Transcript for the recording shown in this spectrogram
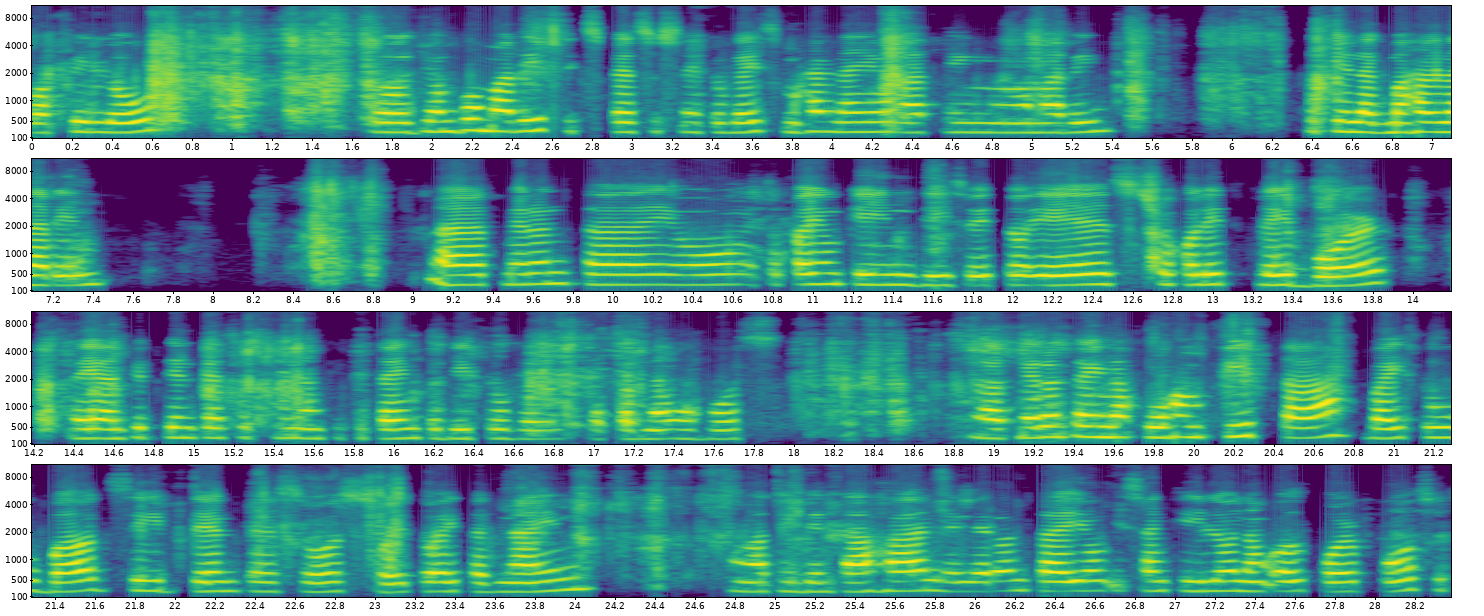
Wafilo. So, Jumbo Marie, 6 pesos na ito guys. Mahal na yung ating mga Marie. Kasi nagmahal na rin. At meron tayo, ito pa yung candy. So, ito is chocolate flavor. Ayan, 15 pesos din ang kikitain ko dito guys kapag naubos. At meron tayong nakuhang pita, buy 2 bags, save 10 pesos. So, ito ay tag 9 ang ating bentahan. Then, meron tayong isang kilo ng all-purpose. So,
